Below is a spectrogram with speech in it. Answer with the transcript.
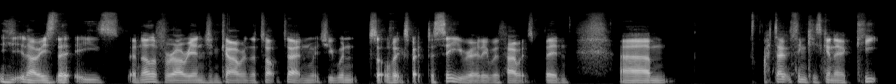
you know he's the he's another Ferrari engine car in the top ten, which you wouldn't sort of expect to see really with how it's been. Um, I don't think he's going to keep.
